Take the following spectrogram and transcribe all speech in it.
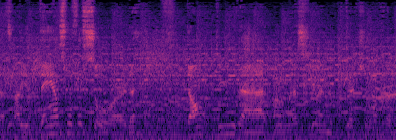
That's how you dance with a sword. Don't do that unless you're in the protection of a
